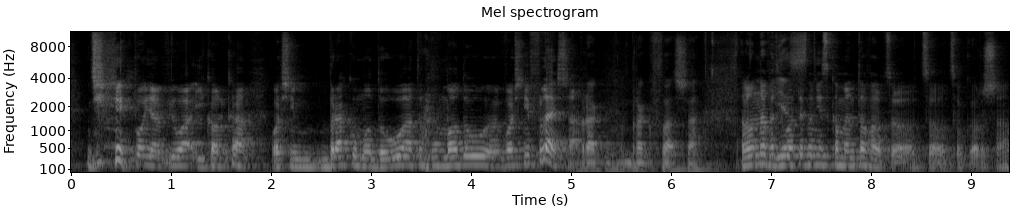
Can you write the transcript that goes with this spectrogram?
gdzie się pojawiła ikonka właśnie braku modułu, a to był moduł e, właśnie Flasha. Brak, brak flasha. Ale on nawet Jest- chyba tego nie skomentował, co, co, co gorsza.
